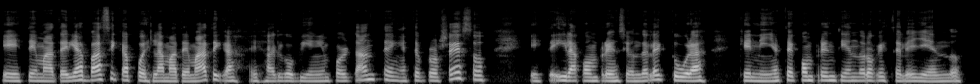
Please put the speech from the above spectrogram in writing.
Este, materias básicas, pues la matemática es algo bien importante en este proceso este, y la comprensión de lectura, que el niño esté comprendiendo lo que esté leyendo.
